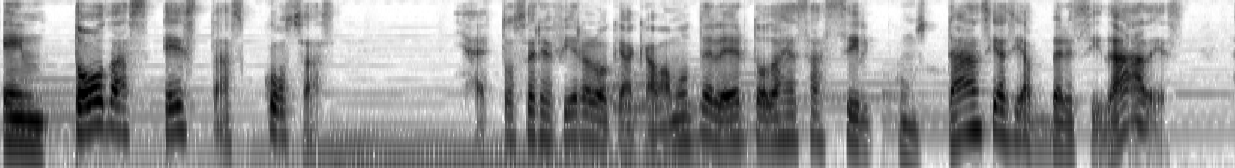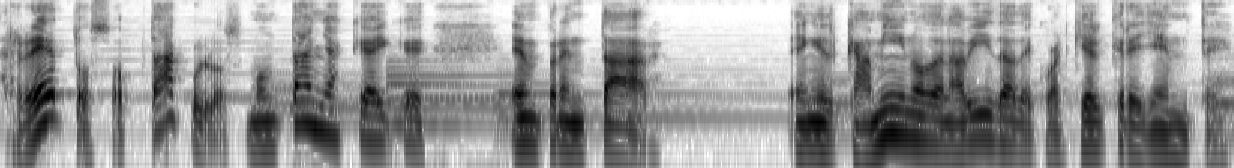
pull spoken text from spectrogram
en todas estas cosas, y a esto se refiere a lo que acabamos de leer, todas esas circunstancias y adversidades, retos, obstáculos, montañas que hay que enfrentar en el camino de la vida de cualquier creyente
